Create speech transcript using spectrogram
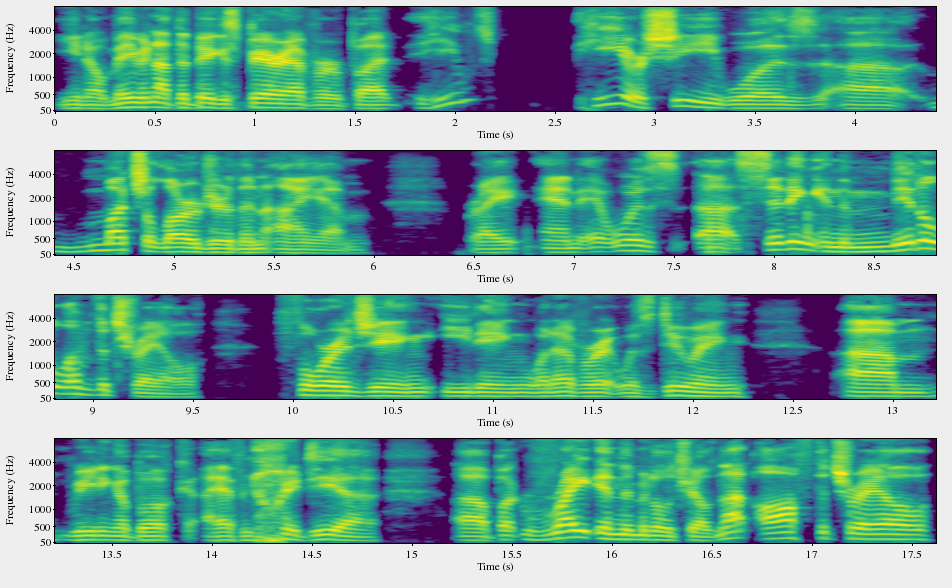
you know, maybe not the biggest bear ever, but he was he or she was uh, much larger than I am, right? And it was uh, sitting in the middle of the trail, foraging, eating, whatever it was doing, um, reading a book. I have no idea, uh, but right in the middle of the trail, not off the trail,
